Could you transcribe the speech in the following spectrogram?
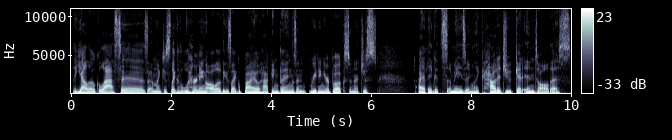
the yellow glasses and like just like learning all of these like biohacking things and reading your books. And it just, I think it's amazing. Like, how did you get into all this?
